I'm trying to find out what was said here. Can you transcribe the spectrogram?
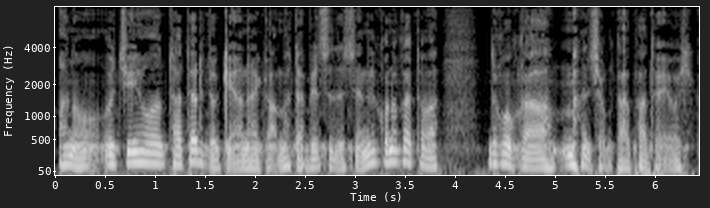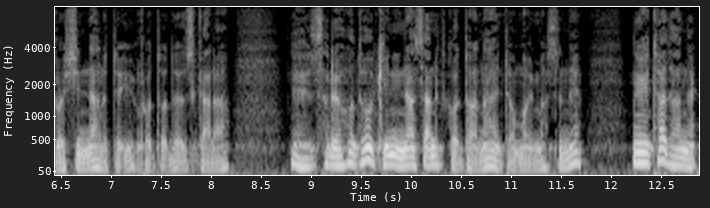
あの、家を建てるときは何かまた別ですよね。この方はどこかマンションかアパートへお引っ越しになるということですから、えそれほど気になさることはないと思いますね。ねただね、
